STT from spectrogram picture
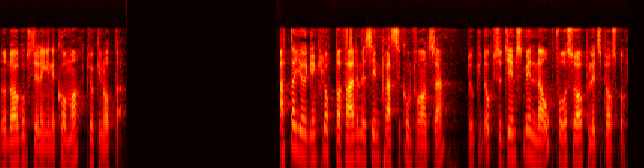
når dagoppstillingene kommer klokken åtte. Etter Jørgen Klopp var ferdig med sin pressekonferanse, dukket også James Milner opp for å svare på litt spørsmål.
